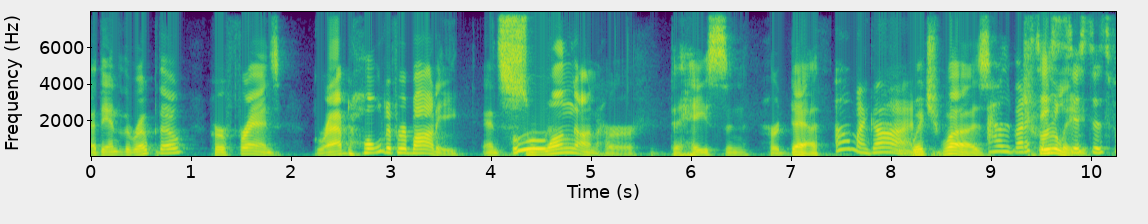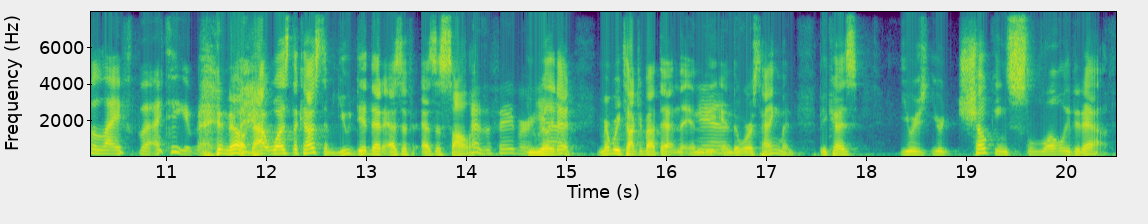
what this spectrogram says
at the end of the rope, though, her friends grabbed hold of her body and swung on her to hasten her death, Oh my God. which was I was about to truly say sisters for life, but I take it back. no, that was the custom. You did that as a as a solid. As a favor, You really yeah. did. Remember we talked about that in the in the in the worst hangman because you're you're choking slowly to death.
